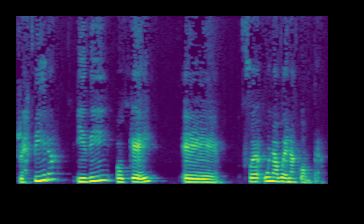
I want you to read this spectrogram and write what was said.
Respira y di, ok, eh, fue una buena compra.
